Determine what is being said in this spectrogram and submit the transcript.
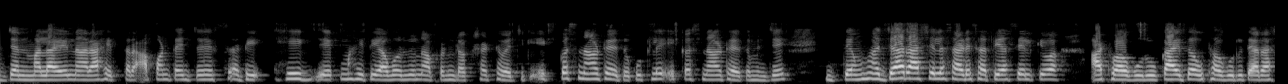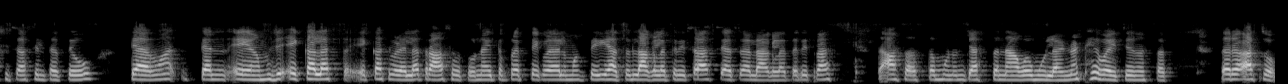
जन्माला येणार आहेत तर आपण त्यांच्यासाठी हे एक माहिती आवर्जून आपण लक्षात ठेवायची की एकच नाव ठेवायचं कुठलं एकच नाव ठेवायचं म्हणजे तेव्हा ज्या राशीला साडेसाती असेल किंवा आठवा गुरु काय चौथा गुरु त्या राशीचा असेल तर तो तेव्हा त्यां म्हणजे एकालाच एकाच वेळेला त्रास होतो. नाही तर प्रत्येक वेळेला मग ते ह्याचा लागला तरी त्रास त्याचा लागला तरी त्रास. असं असतं म्हणून जास्त नावं मुलांना ठेवायचे नसतात. तर असो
